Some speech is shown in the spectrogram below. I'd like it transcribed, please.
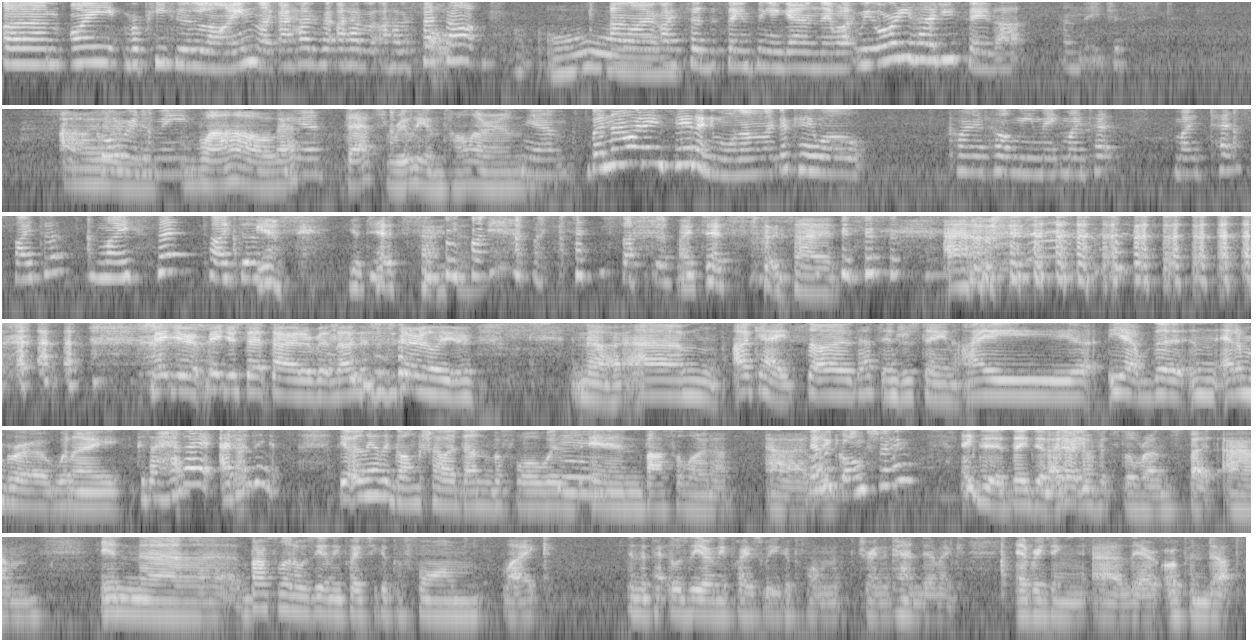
Um, I repeated a line. Like I had, I have, I have a setup, Oh, and I, I said the same thing again. And they were like, "We already heard you say that," and they just, oh, got rid of me. Wow, that's Yeah. that's really intolerant. yeah. But now I don't say it anymore. And I'm like, okay, well, kind of help me make my text, my text tighter, my set tighter. Yes, your dad's side. my, my text tighter. My so sad. Um, made your made your set tighter, but not necessarily you. No. Um, okay, so that's interesting. I yeah, the in Edinburgh when I because I had I, I don't think the only other gong show I'd done before was in Barcelona. Uh, They like- a gong show? They did, they did. I don't know if it still runs, but um, in uh, Barcelona was the only place you could perform like in the it was the only place where you could perform during the pandemic. Everything uh, there opened up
